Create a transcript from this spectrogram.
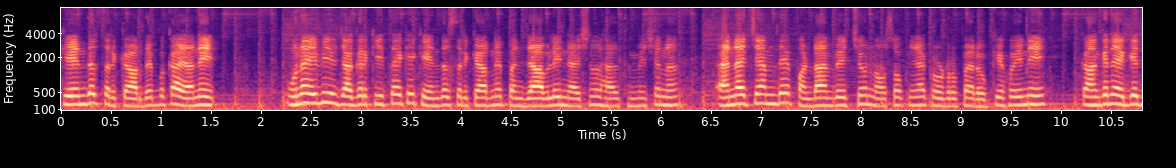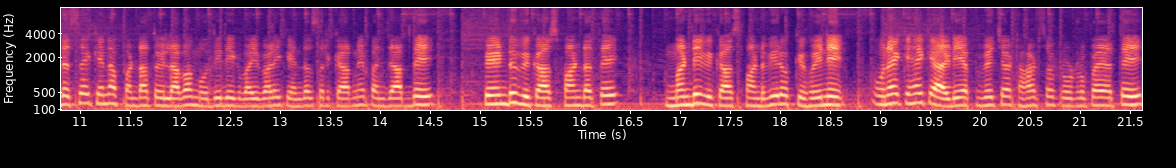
ਕੇਂਦਰ ਸਰਕਾਰ ਦੇ ਬਕਾਇਆ ਨੇ। ਉਹਨਾਂ ਇਹ ਵੀ ਉਜਾਗਰ ਕੀਤਾ ਕਿ ਕੇਂਦਰ ਸਰਕਾਰ ਨੇ ਪੰਜਾਬ ਲਈ ਨੈਸ਼ਨਲ ਹੈਲਥ ਮਿਸ਼ਨ ਐਨਐਚਐਮ ਦੇ ਫੰਡਾਂ ਵਿੱਚੋਂ 950 ਕਰੋੜ ਰੁਪਏ ਰੋਕੇ ਹੋਏ ਨੇ। ਕੰਗ ਨੇ ਅੱਗੇ ਦੱਸਿਆ ਕਿ ਇਹਨਾਂ ਫੰਡਾਂ ਤੋਂ ਇਲਾਵਾ ਮੋਦੀ ਦੀ ਅਗਵਾਈ ਵਾਲੀ ਕੇਂਦਰ ਸਰਕਾਰ ਨੇ ਪੰਜਾਬ ਦੇ ਪਿੰਡ ਵਿਕਾਸ ਫੰਡ ਅਤੇ ਮੰਡੀ ਵਿਕਾਸ ਫੰਡ ਵੀ ਰੋਕੇ ਹੋਏ ਨੇ। ਉਹਨਾਂ ਕਿਹਾ ਕਿ ਆਰਡੀਐਫ ਵਿੱਚ 6800 ਕਰੋੜ ਰੁਪਏ ਅਤੇ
